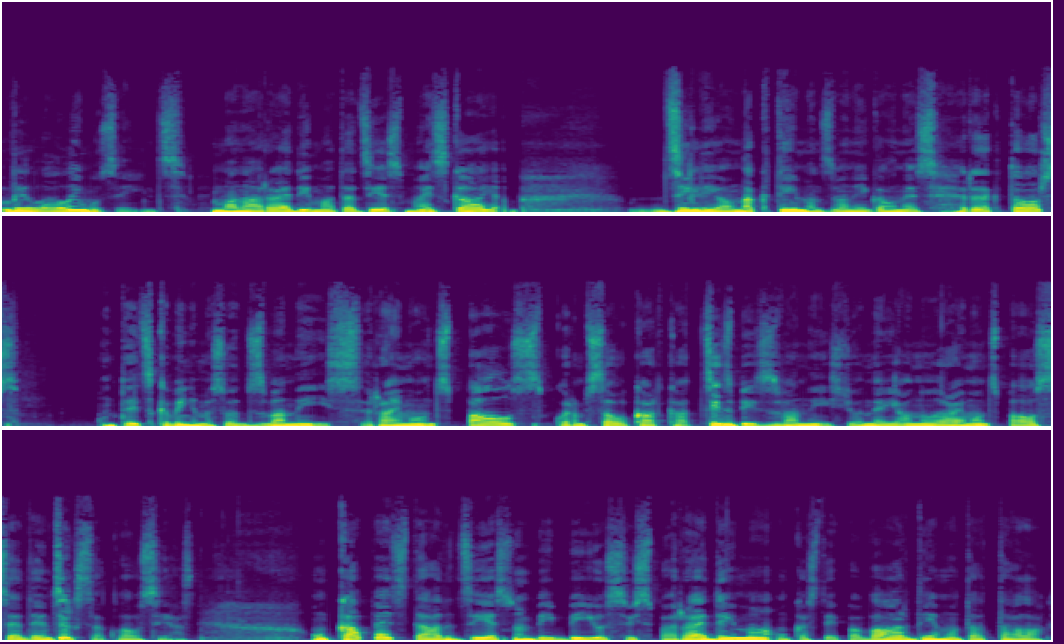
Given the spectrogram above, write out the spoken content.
Lielā limuzīns. Manā raidījumā tā dziesma aizgāja. Dziļi jau naktī man zvanīja galvenais redaktors un teica, ka viņam esot zvanījis Raimons Pauls, kuram savukārt kāds cits bija zvanījis, jo ne jau no Raimons Pauls sēdēja un dzirksā klausījās. Un kāpēc tāda dziesma bija bijusi vispār raidījumā, un kas tie pa vārdiem un tā tālāk.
